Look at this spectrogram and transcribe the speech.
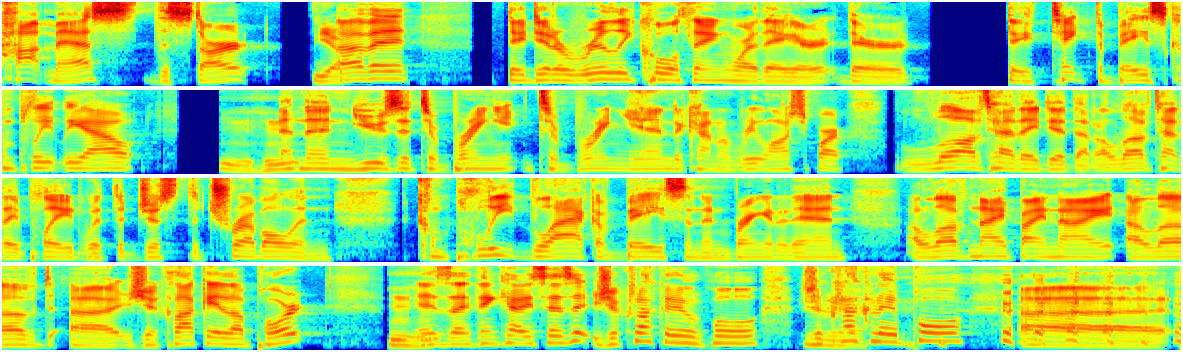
Hot Mess, the start Yep. of it, they did a really cool thing where they are they're they take the bass completely out Mhm. and then use it to bring it to bring in to kind of relaunch the part. Loved how they did that. I loved how they played with the just the treble and complete lack of bass and then bringing it in. I loved Night by Night. I loved uh, Je claque la porte is I think how he says it. Je claque la porte. Je claque la porte. Uh,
